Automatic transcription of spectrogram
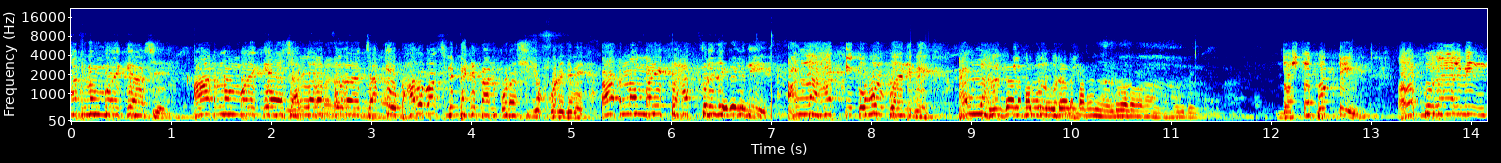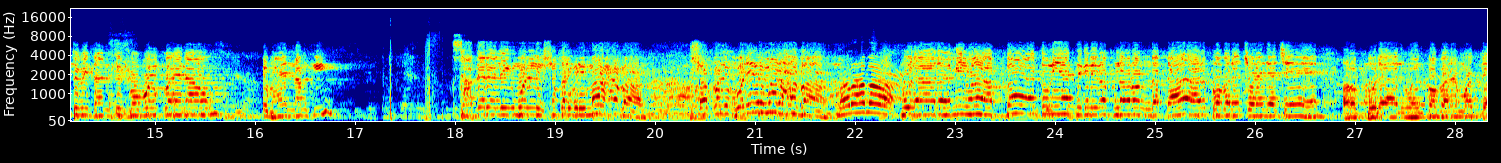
আট নম্বরে কে আছে আট নম্বরে কে আছে আল্লাহ রাব্বুল যাকে ভালোবাসবে তাকে দান করার সুযোগ করে দিবে। আট নম্বরে একটু হাত করে দেখে দিবি আল্লাহ হাতকে কবুল করে নেবে। আল্লাহ হাতকে কবুল করে নেবে। দশটা পড়তে রব্বুল আলামিন তুমি দানকে কবুল করে নাও। এ ভাইয়ের নাম কি? সাদের আলী মল্লিক সকলে বলি মারহাবা। সকলে বলি না মারহাবা। মারহাবা। রব্বুল আলামিন ওনার আব্বা দুনিয়া থেকে নিরপনার অন্ধকার কবরে চলে গেছে। রব্বুল আলামিন ওই কবরের মধ্যে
